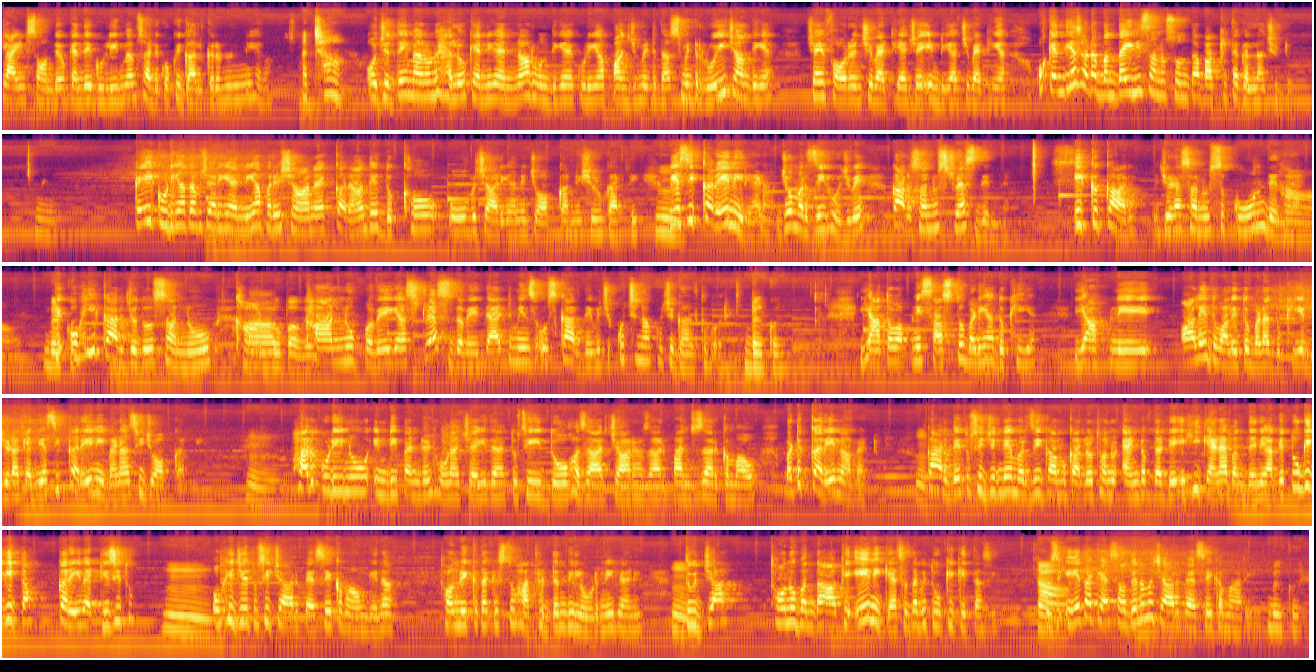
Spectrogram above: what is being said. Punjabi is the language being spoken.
ਕਲਾਇੰਟਸ ਆਉਂਦੇ ਉਹ ਕਹਿੰਦੇ ਗੁਰਲੀਨ ਮੈਮ ਸਾਡੇ ਕੋਲ ਕੋਈ ਗੱਲ ਕਰਨ ਨੂੰ ਨਹੀਂ ਹੈਗਾ। ਅੱਛਾ। ਉਹ ਜਿੱਦਾਂ ਹੀ ਮੈਂ ਉਹਨਾਂ ਨੂੰ ਹੈਲੋ ਕਹਿੰਦੀ ਹਾਂ ਇੰਨਾ ਰੋਂਦੀਆਂ ਕੁੜੀਆਂ 5 ਮਿੰਟ 10 ਮਿੰਟ ਰੋਈ ਜਾਂਦੀਆਂ ਚਾਹੇ ਫੋਰਨ 'ਚ ਬੈਠੀਆਂ ਚਾਹੇ ਇੰਡੀਆ 'ਚ ਬੈਠੀਆਂ। ਉਹ ਕਹਿੰਦੀਆਂ ਸਾਡਾ ਬੰਦਾ ਹੀ ਨਹੀਂ ਸਾਨੂੰ ਸੁਣਦਾ ਬਾਕੀ ਤਾਂ ਗੱਲਾਂ ਛੱਡੋ। ਕਈ ਕੁੜੀਆਂ ਤਾਂ ਵਿਚਾਰੀਆਂ ਇੰਨੀਆਂ ਪਰੇਸ਼ਾਨ ਐ ਘਰਾਂ ਦੇ ਦੁੱਖੋਂ ਉਹ ਵਿਚਾਰੀਆਂ ਨੇ ਜੌਬ ਕਰਨੀ ਸ਼ੁਰੂ ਕਰਤੀ ਵੀ ਅਸੀਂ ਘਰੇ ਨਹੀਂ ਰਹਿਣਾ ਜੋ ਮਰਜ਼ੀ ਹੋ ਜਵੇ ਘਰ ਸਾਨੂੰ ਸਟ੍ਰੈਸ ਦਿੰਦਾ। ਇੱਕ ਘਰ ਜਿਹੜਾ ਸਾਨੂੰ ਸਕੂਨ ਦਿੰਦਾ। ਤੇ ਉਹੀ ਘਰ ਜਦੋਂ ਸਾਨੂੰ ਖਾਣ ਨੂੰ ਪਵੇ। ਖਾਣ ਨੂੰ ਪਵੇ ਜਾਂ ਸਟ੍ਰੈਸ ਦਵੇ ਥੈਟ ਮੀਨਸ ਉਸ ਘਰ ਦੇ ਵਿੱਚ ਕੁਝ ਨਾ ਕੁਝ ਗਲਤ ਹੋ ਰਿਹਾ। ਬਿਲਕੁਲ। ਜਾਂ ਤਾਂ ਉਹ ਆਪਣੀ ਸੱਸ ਤੋਂ ਬੜੀਆਂ ਦੁਖੀ ਹੈ ਜਾਂ ਆਪਣੇ ਆਲੇ ਦੁਆਲੇ ਤੋਂ ਬੜਾ ਦੁਖੀ ਹੈ ਜਿਹੜਾ ਕਹਿੰਦੀ ਅਸੀਂ ਘਰੇ ਨਹੀਂ ਬਹਿਣਾ ਅਸੀਂ ਜੌਬ ਕਰਨੀ ਹਰ ਕੁੜੀ ਨੂੰ ਇੰਡੀਪੈਂਡੈਂਟ ਹੋਣਾ ਚਾਹੀਦਾ। ਤੁਸੀਂ 2000 4000 5000 ਕਮਾਓ ਬਟ ਘਰੇ ਨਾ ਬੈਠੋ। ਘਰ ਦੇ ਤੁਸੀਂ ਜਿੰਨੇ ਮਰਜ਼ੀ ਕੰਮ ਕਰ ਲਓ ਤੁਹਾਨੂੰ ਐਂਡ ਆਫ ਦਾ ਡੇ ਇਹੀ ਕਹਿਣਾ ਬੰਦੇ ਨੇ ਆ ਕੇ ਤੂੰ ਕੀ ਕੀਤਾ? ਘਰੇ ਬੈਠੀ ਸੀ ਤੂੰ? ਹੂੰ। ਉਹੀ ਜੇ ਤੁਸੀਂ ਚਾਰ ਪੈਸੇ ਕਮਾਓਗੇ ਨਾ ਤੁਹਾਨੂੰ ਇੱਕ ਤਾਂ ਕਿਸ ਤੋਂ ਹੱਥ ਅੱਡਣ ਦੀ ਲੋੜ ਨਹੀਂ ਪੈਣੀ ਦੂਜਾ ਤੁਹਾਨੂੰ ਬੰਦਾ ਆ ਕੇ ਇਹ ਨਹੀਂ ਕਹਿ ਸਕਦਾ ਵੀ ਤੂੰ ਕੀ ਕੀਤਾ ਸੀ। ਤੁਸੀਂ ਇਹ ਤਾਂ ਕਹਿ ਸਕਦੇ ਹੋ ਨਾ ਮੈਂ ਚਾਰ ਪੈਸੇ ਕਮਾ ਰਹੀ। ਬਿਲਕੁਲ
